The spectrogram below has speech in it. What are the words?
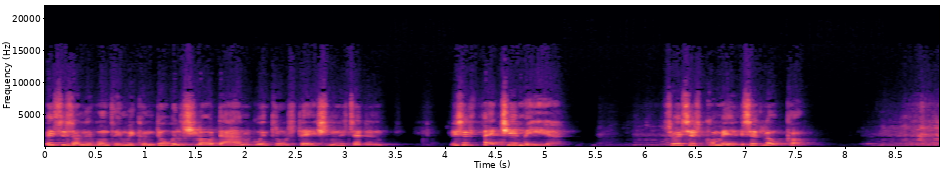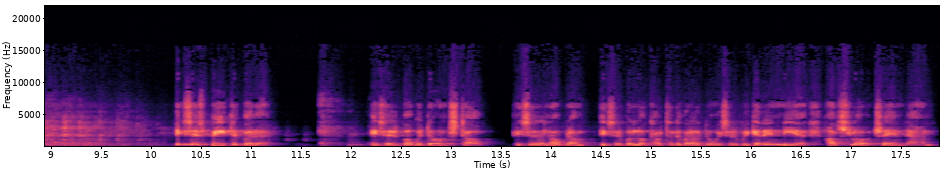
This is only one thing we can do, we'll slow down, going through the station. He said, and he says, fetch him here. So he says, come here. He says, look, Cock. He says, Peterborough. He says, but we don't stop. He says, I know, but I'm... He said, well, look, I'll tell you what I'll do. He says, we get in near, I'll slow the train down.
